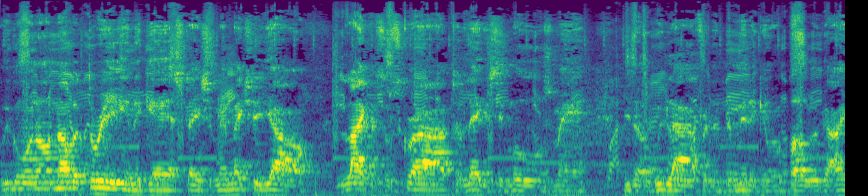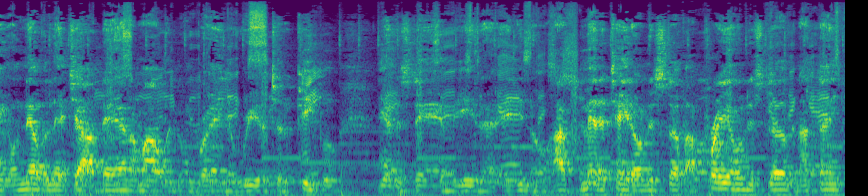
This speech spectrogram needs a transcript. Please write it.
We're going on number three in the gas station, man. Make sure y'all like and subscribe to Legacy Moves, man. You know, we live from the Dominican Republic. I ain't gonna never let y'all down. I'm always gonna bring the real to the people. You understand me? And, uh, and, you know, I meditate on this stuff. I pray on this stuff. And I thank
